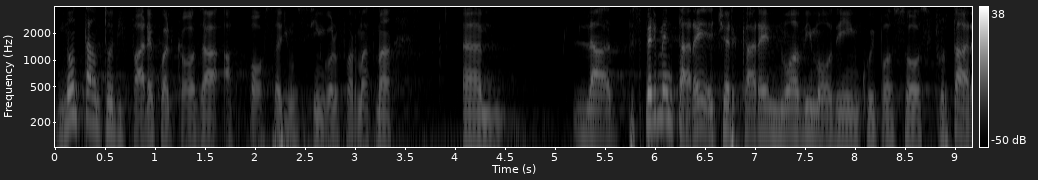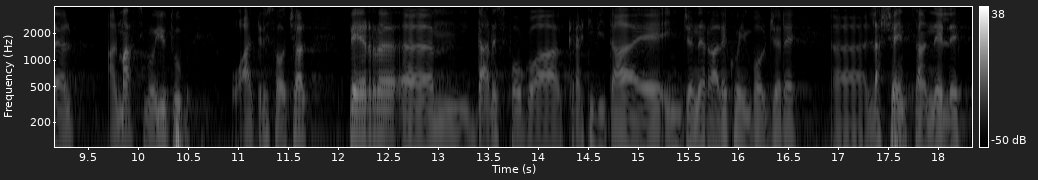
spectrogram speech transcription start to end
non tanto di fare qualcosa apposta di un singolo format, ma um, la- sperimentare e cercare nuovi modi in cui posso sfruttare al, al massimo YouTube o altri social per ehm, dare sfogo a creatività e in generale coinvolgere eh, la scienza nelle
